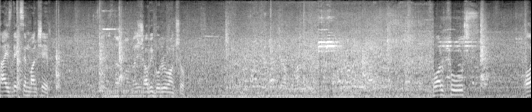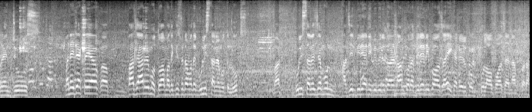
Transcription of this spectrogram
সাইজ দেখছেন মাংসের? সবই গরুর মাংস। ফল ফ্রুটস, অরেঞ্জ জুস মানে এটা একটা বাজারের মতো আমাদের কিছুটা আমাদের গুলিস্তানের মতো লুকস বাট গুলিস্তানে যেমন হাজির বিরিয়ানি বিভিন্ন ধরনের নাম করা বিরিয়ানি পাওয়া যায় এখানে এরকম পোলাও পাওয়া যায় নাম করা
